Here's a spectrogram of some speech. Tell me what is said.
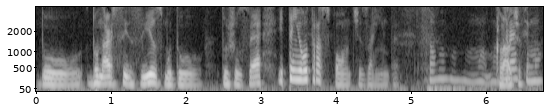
do, do narcisismo do, do José, e tem outras fontes ainda. Só um, um acréscimo.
